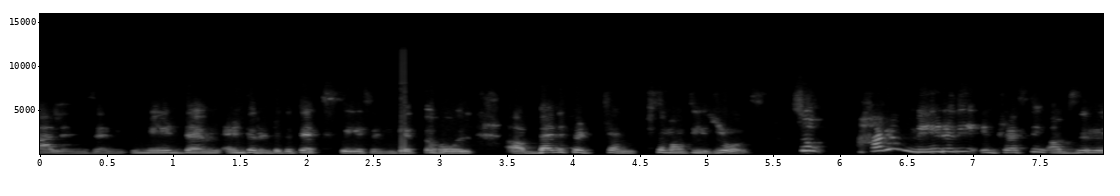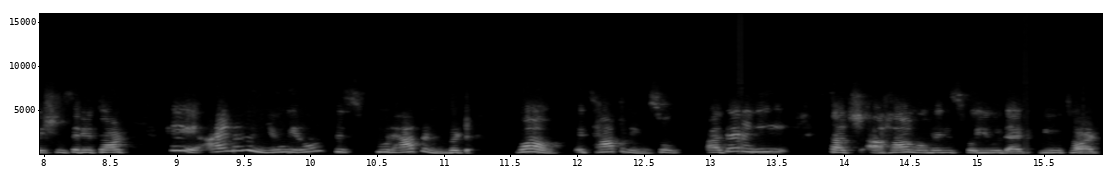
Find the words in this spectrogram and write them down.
talents and made them enter into the tech space and get the whole uh, benefit from some of these roles. So, have you made any interesting observations that you thought, hey, I never knew, you know, this would happen, but wow, it's happening. So, are there any such aha moments for you that you thought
